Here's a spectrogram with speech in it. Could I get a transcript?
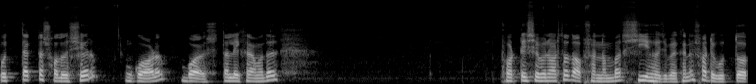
প্রত্যেকটা সদস্যের গড়, বয়স, তাহলে এখানে আমাদের ফর্টি সেভেন অর্থাৎ অপশান নাম্বার সি হয়ে যাবে এখানে সঠিক উত্তর।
